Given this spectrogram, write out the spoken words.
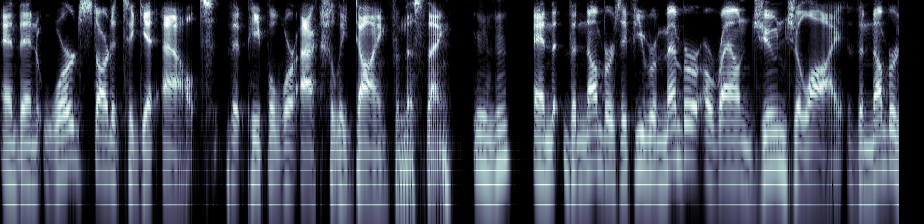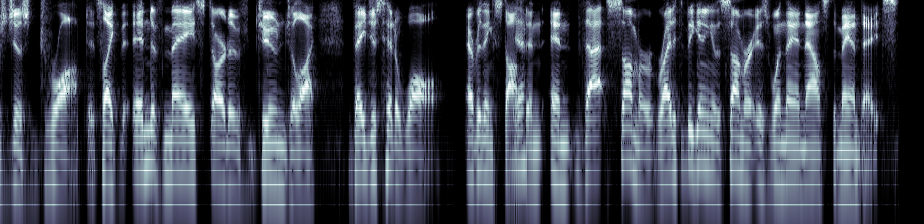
and then word started to get out that people were actually dying from this thing. Mm-hmm. And the numbers, if you remember around June, July, the numbers just dropped. It's like the end of May, start of June, July. They just hit a wall. Everything stopped. Yeah. And and that summer, right at the beginning of the summer, is when they announced the mandates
